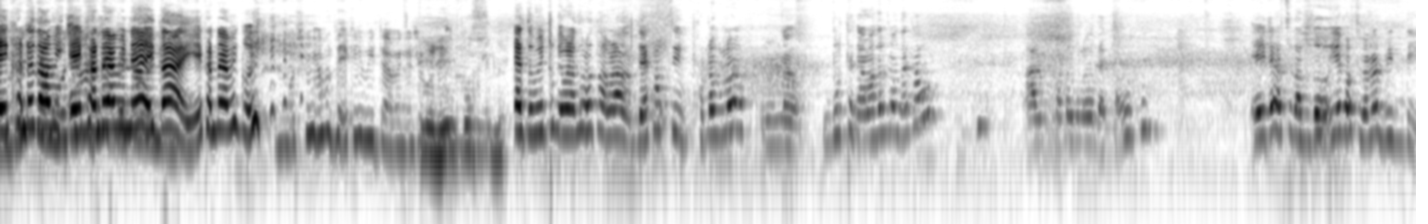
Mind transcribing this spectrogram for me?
এইখানটায় তো আমি এইখানটায় আমি নেই তাই। এখানটায় আমি কই? দেখলি ভিটামিন এ তুমি একটু ক্যামেরা ধরো তো আমরা দেখাচ্ছি ফটোগুলো। না দূর থেকে আমাদেরকেও দেখাও। আর ফটোগুলো দেখাও। এইটা হচ্ছে দাদু ইয়ে করছিল না বৃদ্ধি।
